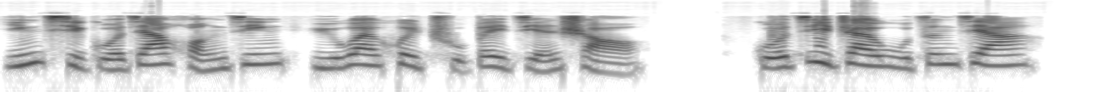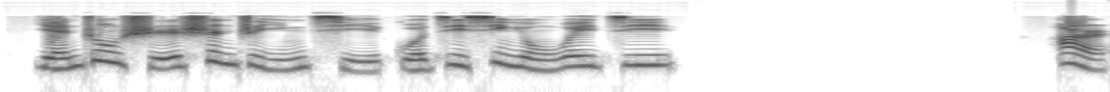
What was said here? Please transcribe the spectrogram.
引起国家黄金与外汇储备减少，国际债务增加，严重时甚至引起国际信用危机。二。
